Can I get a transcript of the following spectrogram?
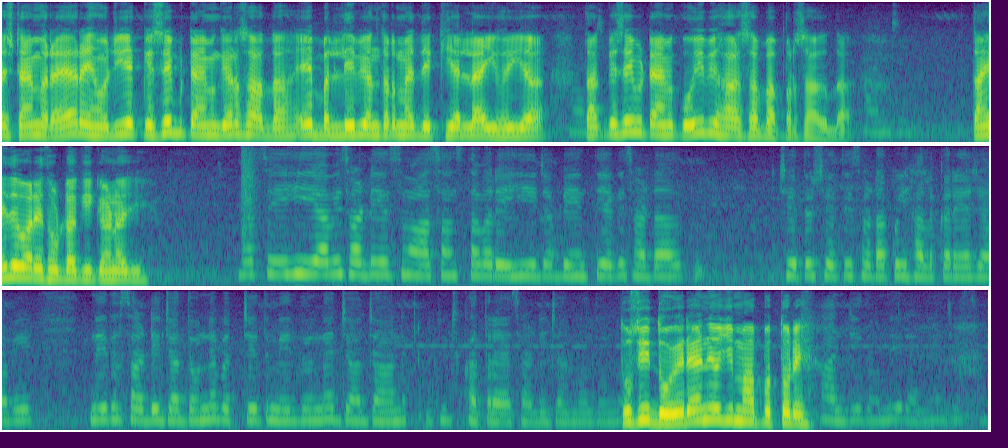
ਇਸ ਟਾਈਮ ਰਹਿ ਰਹੇ ਹੋ ਜੀ ਇਹ ਕਿਸੇ ਵੀ ਟਾਈਮ ਗਿਰ ਸਕਦਾ। ਇਹ ਬੱਲੀ ਵੀ ਅੰਦਰ ਮੈਂ ਦੇਖੀ ਆ ਲਾਈ ਹੋਈ ਆ ਤਾਂ ਕਿਸੇ ਵੀ ਟਾਈਮ ਕੋਈ ਵੀ ਹਾਦਸਾ ਵਾਪਰ ਸਕਦਾ। ਤਾਂ ਇਹਦੇ ਬਾਰੇ ਤੁਹਾਡਾ ਕੀ ਕਹਿਣਾ ਜੀ? ਬਸ ਇਹੀ ਆ ਵੀ ਸਾਡੀ ਸਮਾਜ ਸੰਸਥਾ ਬਾਰੇ ਇਹੀ ਜਾਂ ਬੇਨਤੀ ਹੈ ਕਿ ਸਾਡਾ ਛੇਤੀ ਤੋਂ ਛੇਤੀ ਸਾਡਾ ਕੋਈ ਹੱਲ ਕਰਿਆ ਜਾਵੇ। ਨਹੀਂ ਤਾਂ ਸਾਡੇ ਜਾਂ ਦੋਨੇ ਬੱਚੇ ਤੇ ਮੇਰੇ ਦੋਨੇ ਜਾਂ ਜਾਨ ਖਤਰਾ ਹੈ ਸਾਡੀ ਜਾਨਾਂ ਦੋਨੇ ਤੁਸੀਂ ਦੋਏ ਰਹਿੰਦੇ ਹੋ ਜੀ ਮਾਂ ਪੁੱਤਰੇ ਹਾਂਜੀ ਦੋਨੇ ਰਹਿੰਦੇ ਆ ਜੀ ਅਸੀਂ।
